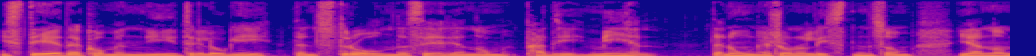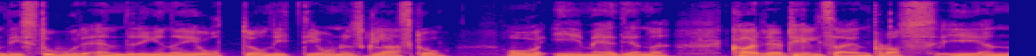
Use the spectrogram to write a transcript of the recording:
I stedet kom en ny trilogi, den strålende serien om Paddy Meehan. Den unge journalisten som gjennom de store endringene i 80- og 90-årenes Glasgow og i mediene karrer til seg en plass i en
